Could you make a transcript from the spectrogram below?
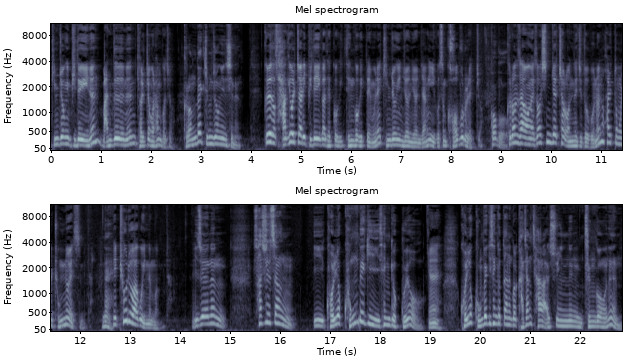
김종인 비대위는 만드는 결정을 한 거죠. 그런데 김종인 씨는 그래서 4개월짜리 비대위가 된 거기 때문에 김종인 전 위원장이 이것은 거부를 했죠. 거부. 그런 상황에서 심재철 원내지도부는 활동을 종료했습니다. 네. 표류하고 있는 겁니다. 이제는 사실상 이 권력 공백이 생겼고요. 네. 권력 공백이 생겼다는 걸 가장 잘 알 수 있는 증거는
